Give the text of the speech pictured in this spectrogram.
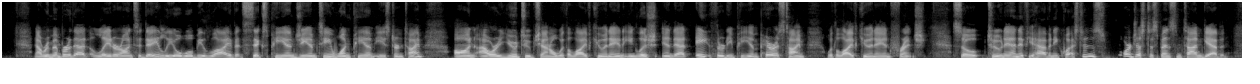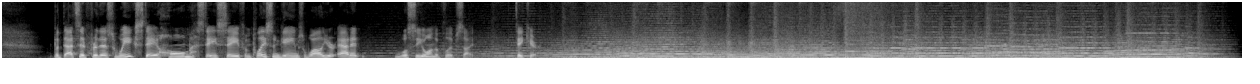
Now remember that later on today, Leo will be live at 6 p.m. GMT, 1 p.m. Eastern Time on our YouTube channel with a live Q&A in English and at 8:30 p.m. Paris time with a live Q&A in French. So tune in if you have any questions or just to spend some time gabbing. But that's it for this week. Stay home, stay safe, and play some games while you're at it. We'll see you on the flip side. Take care.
